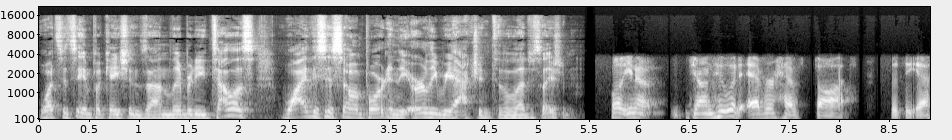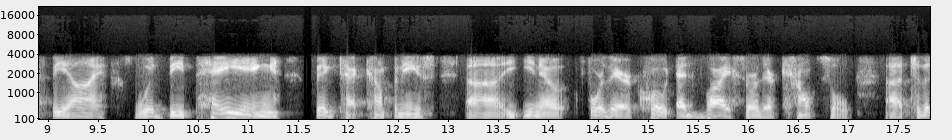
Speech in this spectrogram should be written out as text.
What's its implications on liberty? Tell us why this is so important in the early reaction to the legislation. Well, you know, John, who would ever have thought that the FBI would be paying big tech companies uh, you know, for their quote advice or their counsel uh, to the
